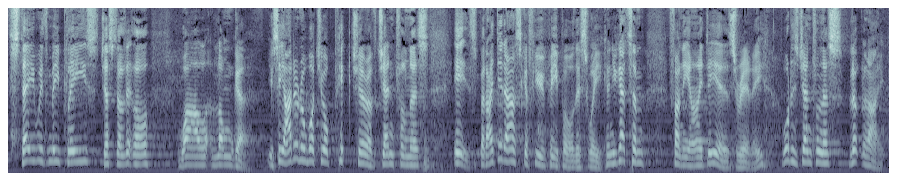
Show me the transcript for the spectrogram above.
Stay with me, please, just a little while longer. You see, I don't know what your picture of gentleness is, but I did ask a few people this week, and you get some funny ideas, really. What does gentleness look like?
